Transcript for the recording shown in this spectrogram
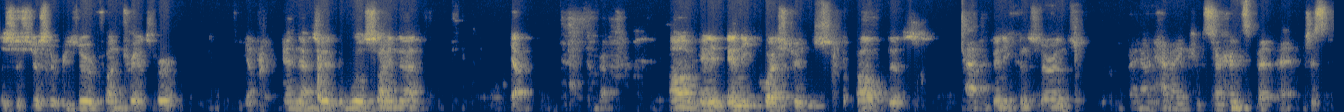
This is just a reserve fund transfer? Yep. And that's it, we'll sign that? Yep. Okay. Um, any, any questions about this? Um, Any concerns? I don't have any concerns, but uh, just,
